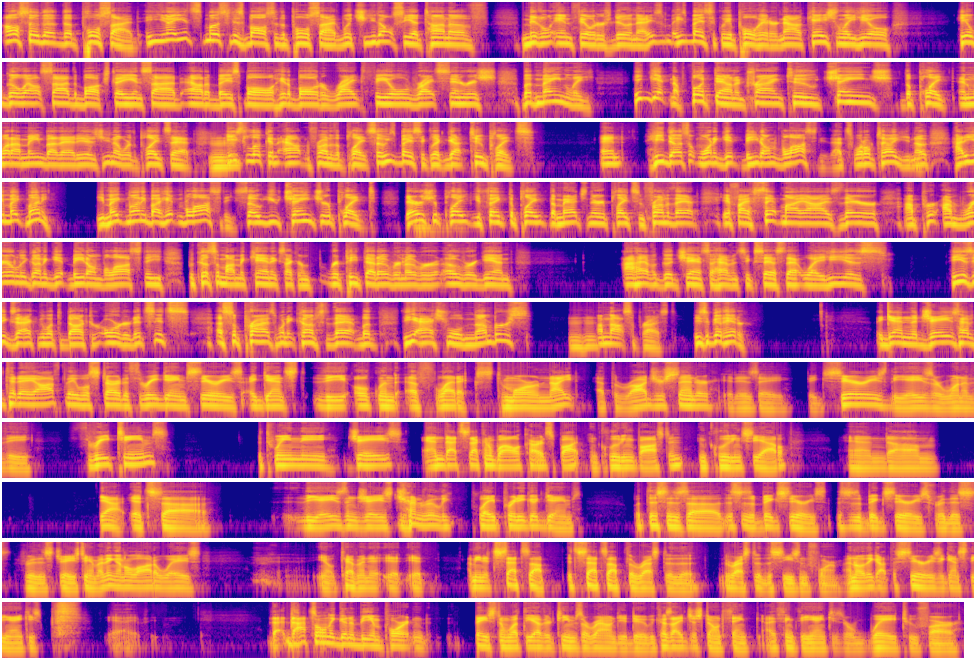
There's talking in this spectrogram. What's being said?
also the the pull side. You know, it's most of his balls to the pull side, which you don't see a ton of middle infielders doing that. He's he's basically a pull hitter. Now, occasionally he'll he'll go outside the box, stay inside, out of baseball, hit a ball to right field, right centerish, but mainly he getting a foot down and trying to change the plate. And what I mean by that is, you know where the plate's at. Mm-hmm. He's looking out in front of the plate. So he's basically got two plates. And he doesn't want to get beat on velocity. That's what I'll tell you. You know, how do you make money? You make money by hitting velocity. So you change your plate. There's your plate. You think the plate, the imaginary plate's in front of that. If I set my eyes there, I'm per, I'm rarely going to get beat on velocity because of my mechanics. I can repeat that over and over and over again. I have a good chance of having success that way. He is he is exactly what the doctor ordered. It's it's a surprise when it comes to that, but the actual numbers, Mhm. I'm not surprised. He's a good hitter. Again, the Jays have today off. They will start a three game series against the Oakland Athletics tomorrow night at the Rogers Center. It is a big series. The A's are one of the three teams between the Jays and that second wild card spot, including Boston, including Seattle. And um, yeah, it's uh, the A's and Jays generally play pretty good games but this is uh this is a big series. This is a big series for this for this Jays team. I think in a lot of ways, you know, Kevin, it it, it I mean, it sets up it sets up the rest of the the rest of the season for him. I know they got the series against the Yankees. Yeah, that that's only going to be important based on what the other teams around you do because I just don't think I think the Yankees are way too far.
